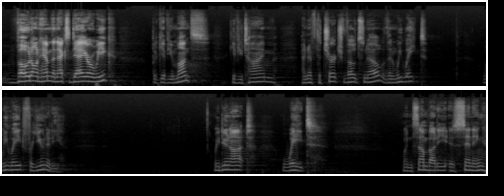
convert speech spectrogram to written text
vote on him the next day or week, but give you months, give you time. And if the church votes no, then we wait. We wait for unity. We do not wait when somebody is sinning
